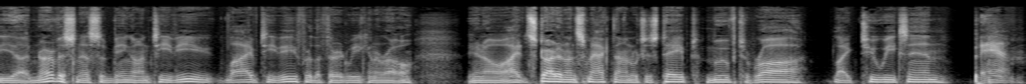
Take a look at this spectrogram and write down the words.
the uh, nervousness of being on TV, live TV for the third week in a row. You know, I had started on SmackDown, which is taped, moved to Raw, like two weeks in, bam,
